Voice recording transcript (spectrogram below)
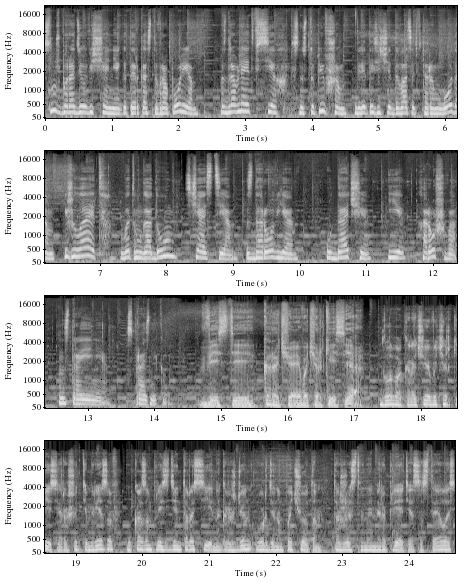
Служба радиовещания ГТРК Ставрополья поздравляет всех с наступившим 2022 годом и желает в этом году счастья, здоровья, удачи и хорошего настроения. С праздником! Вести Карачаева-Черкесия. Глава Карачаева-Черкесии Рашид Тимрезов указом президента России награжден Орденом Почета. Торжественное мероприятие состоялось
